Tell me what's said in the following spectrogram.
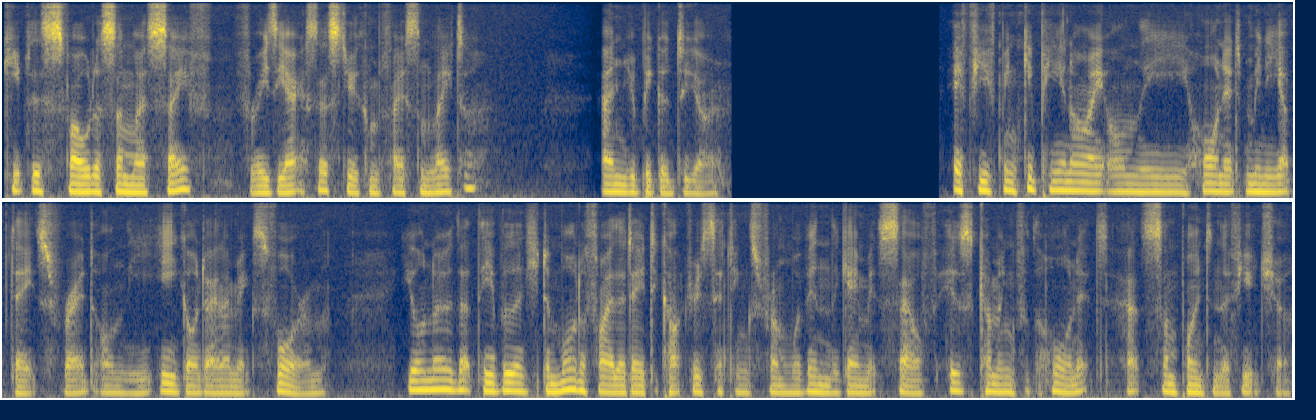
Keep this folder somewhere safe for easy access so you can place them later, and you'll be good to go. If you've been keeping an eye on the Hornet mini updates thread on the Eagle Dynamics forum, you'll know that the ability to modify the data cartridge settings from within the game itself is coming for the Hornet at some point in the future,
